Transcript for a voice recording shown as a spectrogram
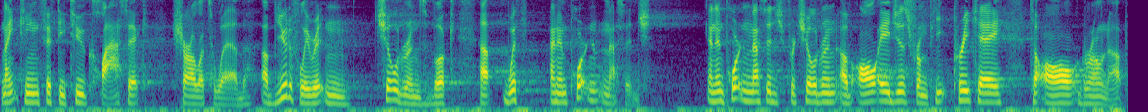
1952 classic, Charlotte's Web, a beautifully written children's book uh, with an important message. An important message for children of all ages, from pre K to all grown up.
